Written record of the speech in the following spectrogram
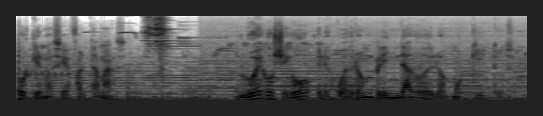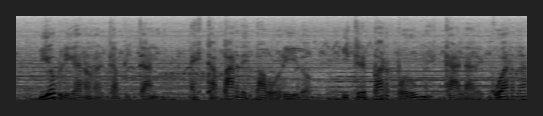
porque no hacía falta más. Luego llegó el escuadrón blindado de los mosquitos y obligaron al capitán a escapar despavorido y trepar por una escala de cuerda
